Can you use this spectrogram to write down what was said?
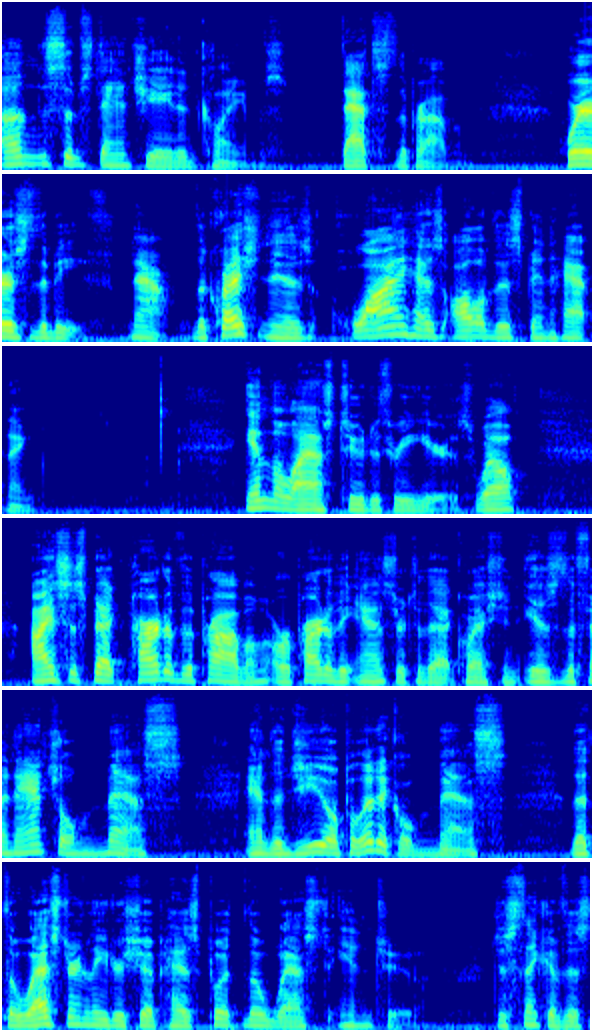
unsubstantiated claims. That's the problem. Where's the beef? Now, the question is why has all of this been happening in the last two to three years? Well, I suspect part of the problem or part of the answer to that question is the financial mess and the geopolitical mess that the Western leadership has put the West into. Just think of this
